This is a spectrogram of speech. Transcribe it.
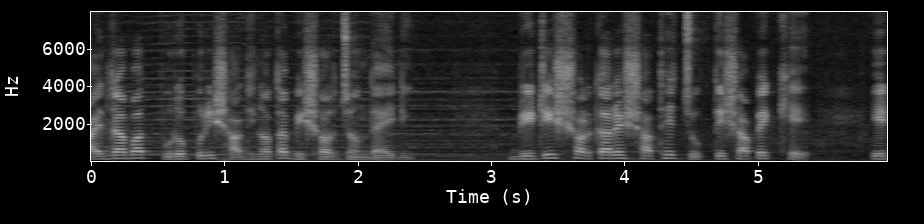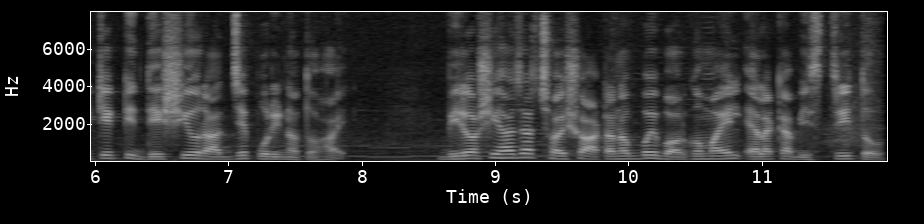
হায়দ্রাবাদ পুরোপুরি স্বাধীনতা বিসর্জন দেয়নি। ব্রিটিশ সরকারের সাথে চুক্তি সাপেক্ষে এটি একটি দেশীয় রাজ্যে পরিণত হয়। বিরাশি হাজার ছয়শো আটানব্বই বর্গমাইল এলাকা বিস্তৃত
